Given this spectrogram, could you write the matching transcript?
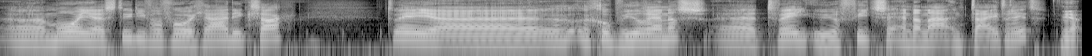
Eh, mooie studie van vorig jaar die ik zag. Twee, een groep wielrenners, twee uur fietsen en daarna een tijdrit. Ja.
